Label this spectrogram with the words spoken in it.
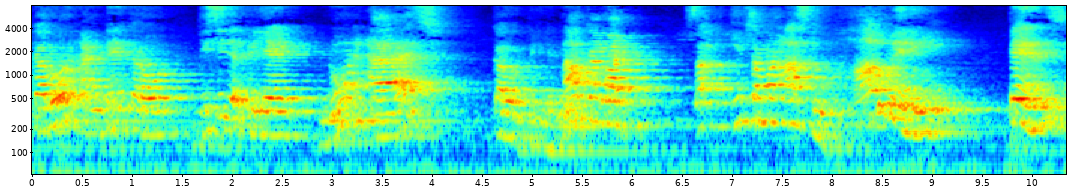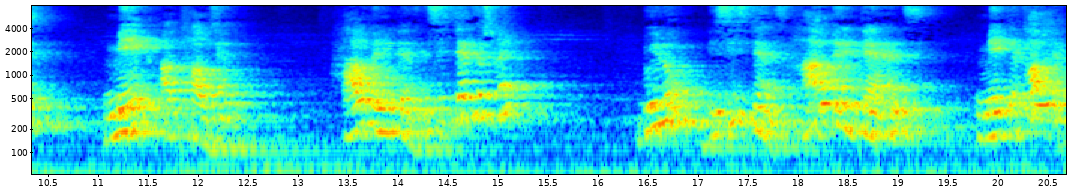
crore and 10 crore. This is a period known as period. Now convert. So if someone asks you how many tens make a thousand, how many tens? This is tens, student. Do you know? This is tens. How many tens make a thousand?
